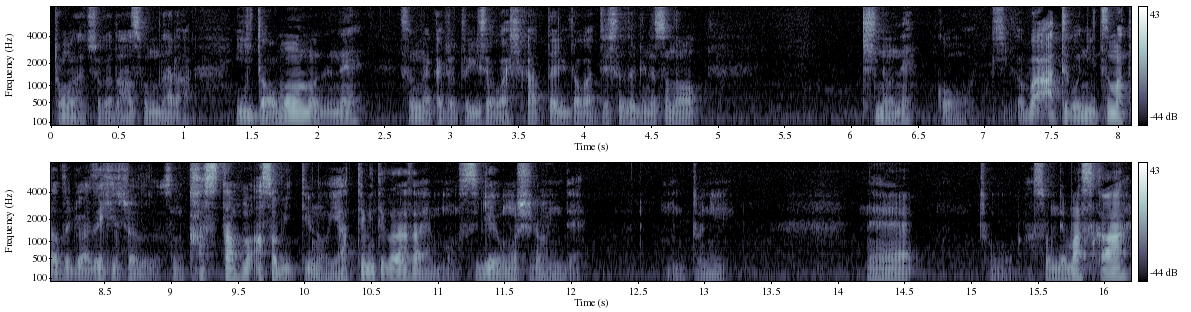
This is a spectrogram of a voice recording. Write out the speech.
友達とかと遊んだらいいと思うのでね。そのなんかちょっと忙しかったりとかってした時のその木のねこう木がわーってこう煮詰まった時はぜひちょっとそのカスタム遊びっていうのをやってみてください。もうすげえ面白いんで。本当に。ね。そう遊んでますか？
